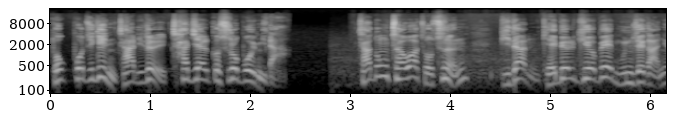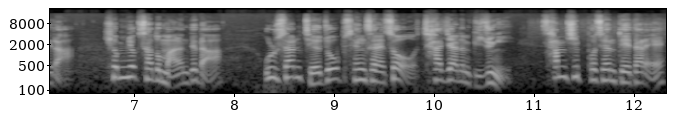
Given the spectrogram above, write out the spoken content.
독보적인 자리를 차지할 것으로 보입니다. 자동차와 조수는 비단 개별 기업의 문제가 아니라 협력사도 많은 데다 울산 제조업 생산에서 차지하는 비중이 30%에 달해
